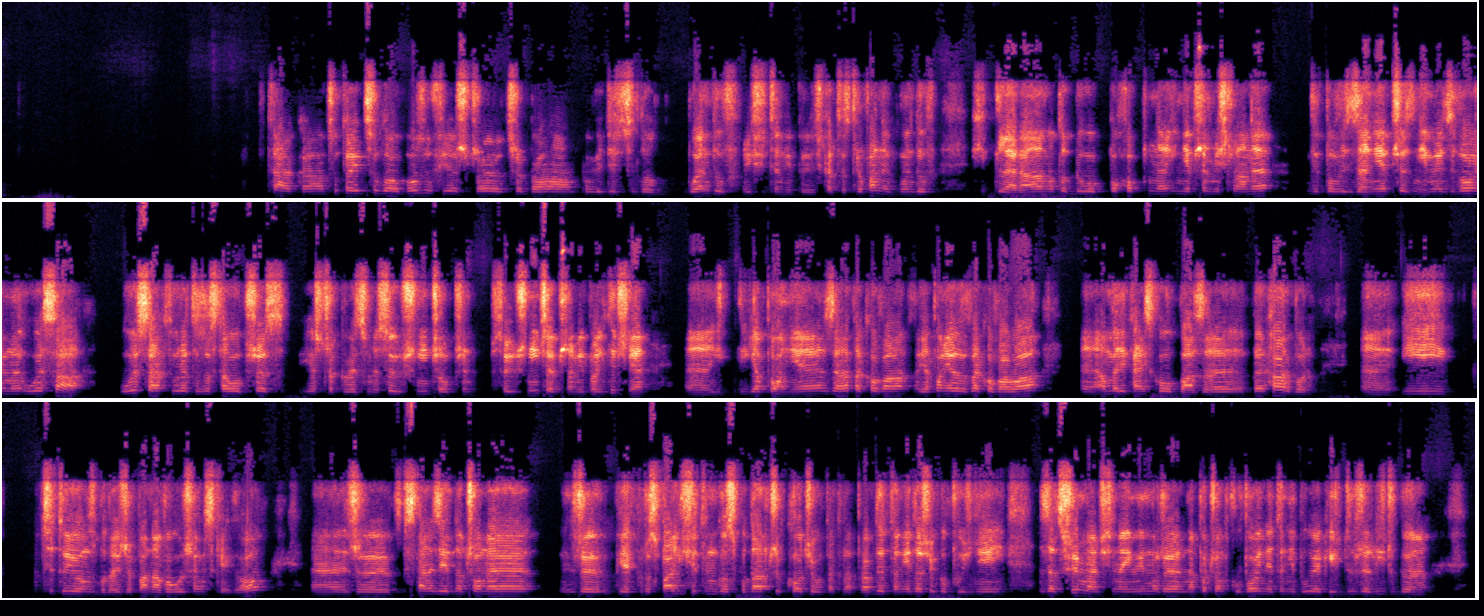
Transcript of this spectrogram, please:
Tak, a tutaj co do obozów jeszcze trzeba powiedzieć co do błędów, jeśli to nie powiedzieć katastrofalnych błędów Hitlera, no to było pochopne i nieprzemyślane wypowiedzenie przez Niemiec wojny USA. USA, które to zostało przez jeszcze powiedzmy sojuszniczo, sojusznicze, przynajmniej politycznie, e, Japonię zaatakowa, Japonia zaatakowała e, amerykańską bazę Pearl Harbor. E, I cytując bodajże pana Wołoszeńskiego, że Stany Zjednoczone, że jak rozpali się ten gospodarczy kocioł tak naprawdę, to nie da się go później zatrzymać. No i mimo, że na początku wojny to nie były jakieś duże liczby,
